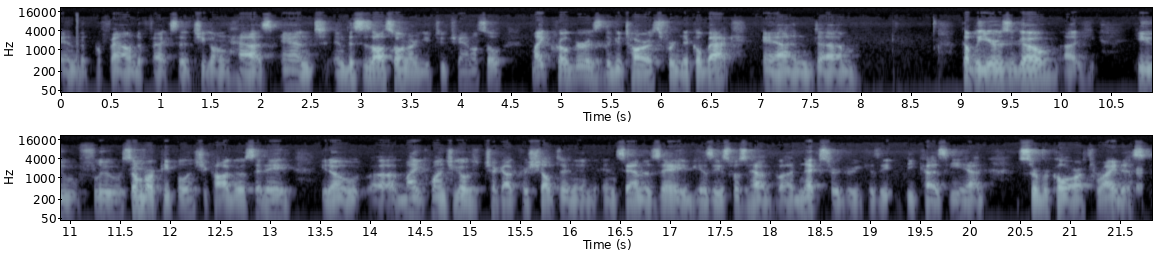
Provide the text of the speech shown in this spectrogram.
and, the profound effects that Qigong has. And, and this is also on our YouTube channel. So Mike Kroeger is the guitarist for Nickelback. And um, a couple years ago, uh, he, he, flew some of our people in Chicago, said, hey, you know, uh, Mike, why don't you go check out Chris Shelton in, in San Jose because he's supposed to have uh, neck surgery because he, because he had cervical arthritis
